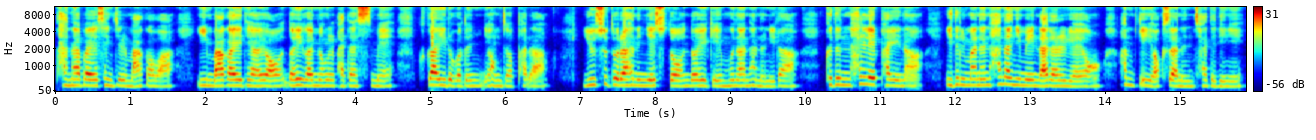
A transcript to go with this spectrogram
바나바의 생질 마가와 이 마가에 대하여 너희가 명을 받았음에 그가 이르거든 영접하라 유수도라 하는 예수도 너에게 문안하느니라. 그든 할레파이나 이들만은 하나님의 나라를 위하여 함께 역사하는 자들이니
